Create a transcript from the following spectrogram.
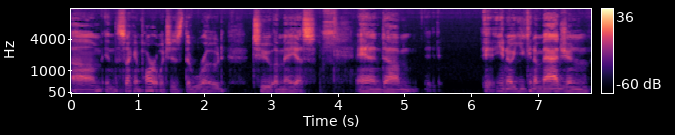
um, in the second part, which is the road to Emmaus. And, um, it, you know, you can imagine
